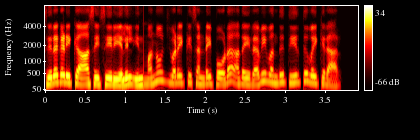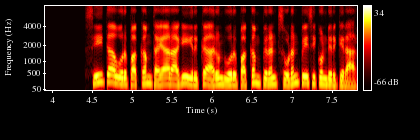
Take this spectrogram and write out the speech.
சிறகடிக்க ஆசை சீரியலில் இன் மனோஜ் வடைக்கு சண்டை போட அதை ரவி வந்து தீர்த்து வைக்கிறார். சீதா ஒரு பக்கம் தயாராகி இருக்க அருண் ஒரு பக்கம் பிரண்ட்ஸ் உடன் பேசிக் கொண்டிருக்கிறார்.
